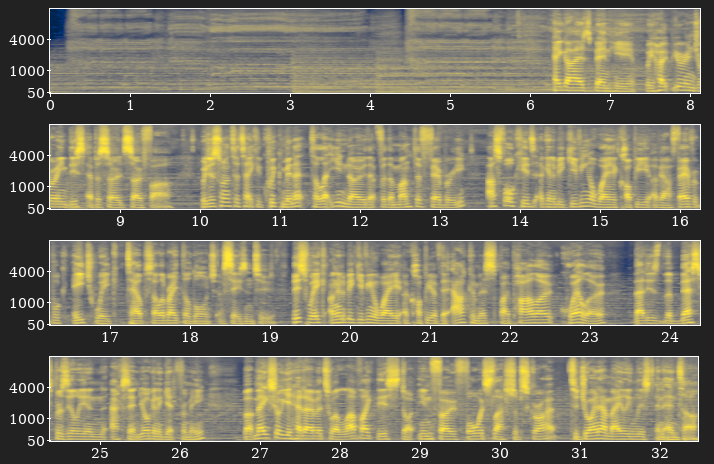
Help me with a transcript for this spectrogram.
Hey guys, Ben here. We hope you're enjoying this episode so far. We just wanted to take a quick minute to let you know that for the month of February, us four kids are going to be giving away a copy of our favourite book each week to help celebrate the launch of season two. This week, I'm going to be giving away a copy of The Alchemist by Paulo Coelho. That is the best Brazilian accent you're going to get from me. But make sure you head over to a lovelikethis.info forward slash subscribe to join our mailing list and enter.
